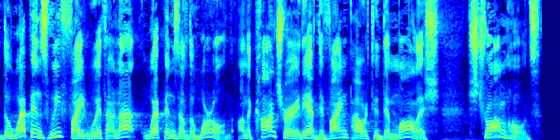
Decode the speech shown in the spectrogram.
The weapons we fight with are not weapons of the world. On the contrary, they have divine power to demolish strongholds.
